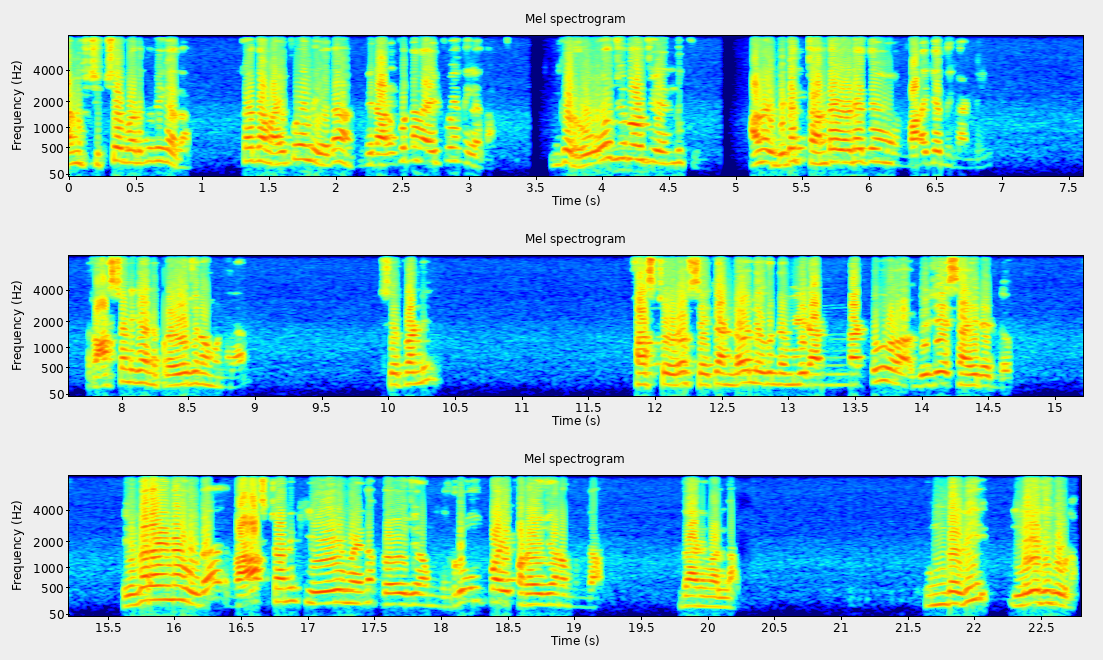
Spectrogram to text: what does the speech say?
ఆమె శిక్ష పడుతుంది కదా. కదా అయిపోయింది కదా. మీరు అనుకున్నది అయిపోయింది కదా. ఇంకా రోజు రోజు ఎందుకు? ఆమె బిడ్డకు తండ్రి ఎవడైతే మనకెందుకండి? రాష్ట్రానికి కానీ ప్రయోజనం ఉన్నదా చెప్పండి. ఫస్ట్ సెకండో లేకుంటే మీరు అన్నట్టు విజయసాయి రెడ్డి. ఎవరైనా కూడా రాష్ట్రానికి ఏమైనా ప్రయోజనం ఉందా? రూపాయి ప్రయోజనం ఉందా? దానివల్ల ఉండదు లేదు కూడా.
